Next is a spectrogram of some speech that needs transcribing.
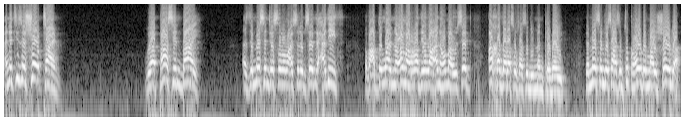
And it is a short time. We are passing by. As the Messenger ﷺ said the hadith of Abdullah ibn Umar radiallahu who said, أخذ صلى الله The Messenger ﷺ took hold of my shoulder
